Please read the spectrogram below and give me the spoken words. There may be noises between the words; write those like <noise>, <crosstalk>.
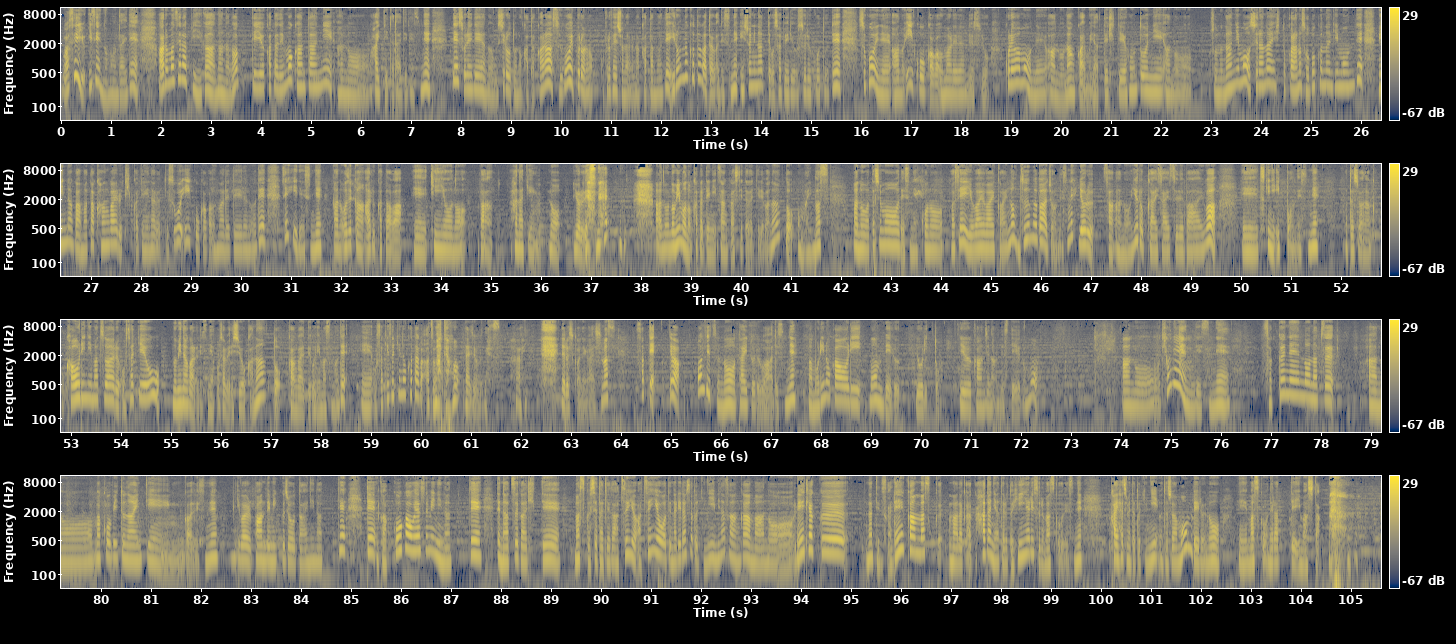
和製油以前の問題でアロマセラピーが何なのっていう方でも簡単にあの入っていただいてですねでそれであの素人の方からすごいプロのプロフェッショナルな方までいろんな方々がですね一緒になっておしゃべりをすることですごいねあのいい効果が生まれるんですよ。これはもうねあの何回もやってきて本当にあのその何にも知らない人からの素朴な疑問でみんながまた考えるきっかけになるってすごいいい効果が生まれているので是非ですねあのお時間ある方は、えー、金曜の晩花金の夜ですね。<laughs> あの飲み物片手に参加していただければなと思います。あの私もですねこの和製油ワイワイ会のズームバージョンですね。夜さあの夜開催する場合は、えー、月に1本ですね。私はなんかこう香りにまつわるお酒を飲みながらですねおしゃべりしようかなと考えておりますので、えー、お酒好きの方が集まっても大丈夫です。<laughs> はい、よろしくお願いします。さてでは本日のタイトルはですね「まあ、森の香りモンベルより」という感じなんですけれどもあの去年ですね昨年の夏あのまあ、COVID-19 がですねいわゆるパンデミック状態になってで学校がお休みになってで夏が来てマスクしてたけど暑いよ暑いよってなりだした時に皆さんが、まあ、あの冷却なんていうんですか冷感マスクまあだから肌に当たるとひんやりするマスクをですね買い始めた時に私はモンベルの、えー、マスクを狙っていました。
